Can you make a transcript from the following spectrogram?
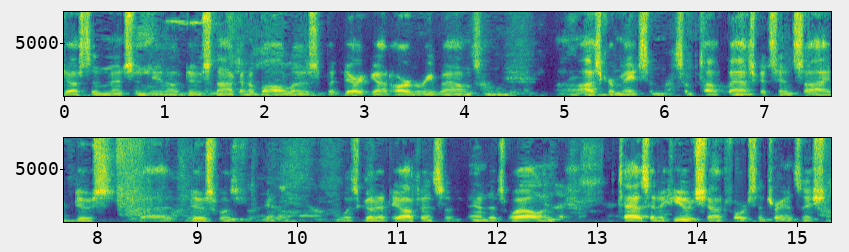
Justin mentioned you know Deuce knocking the ball loose, but Derek got hard rebounds. Uh, Oscar made some some tough baskets inside. Deuce uh, Deuce was you know was good at the offensive end as well, and Taz had a huge shot for us in transition,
